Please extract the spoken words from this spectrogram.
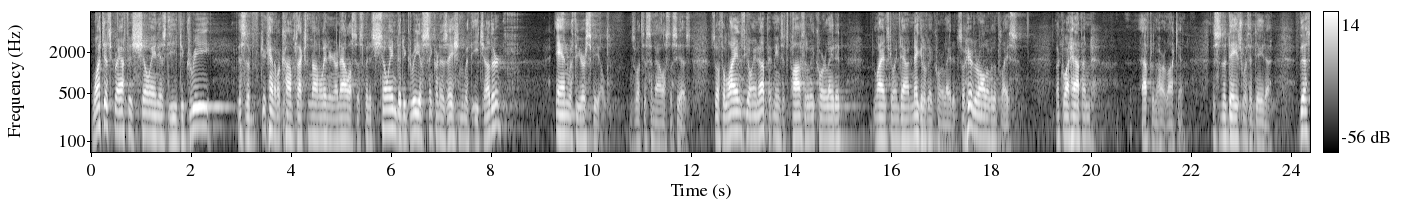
What this graph is showing is the degree, this is a, kind of a complex nonlinear analysis, but it's showing the degree of synchronization with each other and with the Earth's field, is what this analysis is. So if the line's going up, it means it's positively correlated. Line's going down, negatively correlated. So here they're all over the place. Look what happened after the heart lock-in. This is a day's worth of data. This,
